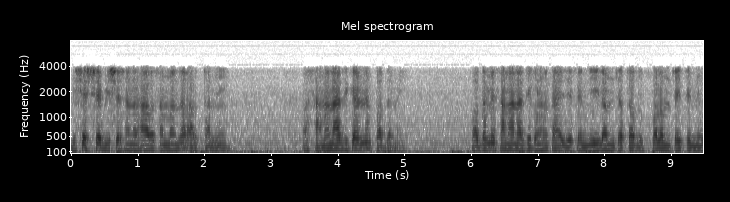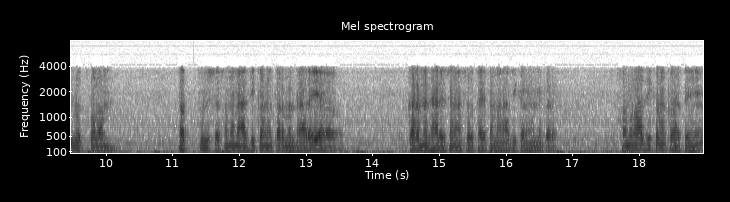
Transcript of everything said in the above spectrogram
विशेष विशेषण भाव संबंध अर्थ में। और सामानाधिकरण पद में। पद में समानाधिकरण होता है जैसे नीलम च तद उत्पलम चैत नीलोत्पलम तत्पुरुष समानाधिकरण कर्मधारय। कर्मधारय समास होता है समानाधिकरण होने पर। समानाधिकरण कहते हैं,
